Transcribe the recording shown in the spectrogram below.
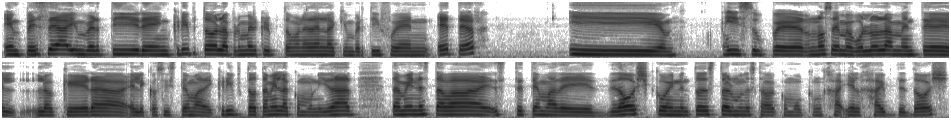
empecé a invertir en cripto. La primera criptomoneda en la que invertí fue en Ether. Y, y súper, no sé, me voló la mente lo que era el ecosistema de cripto, también la comunidad. También estaba este tema de, Dogecoin, entonces todo el mundo estaba como con el hype de Doge.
